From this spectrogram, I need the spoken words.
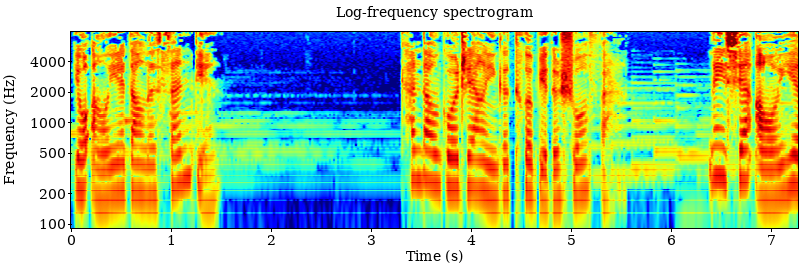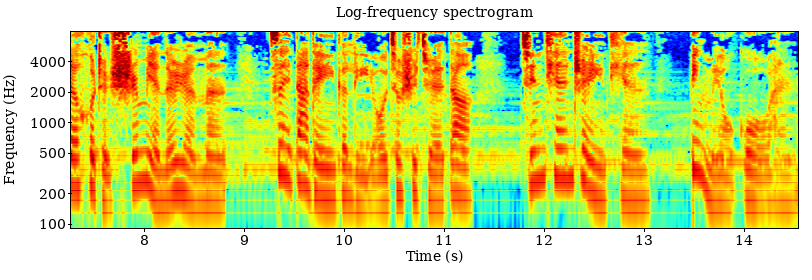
又熬夜到了三点。看到过这样一个特别的说法：那些熬夜或者失眠的人们，最大的一个理由就是觉得今天这一天并没有过完。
